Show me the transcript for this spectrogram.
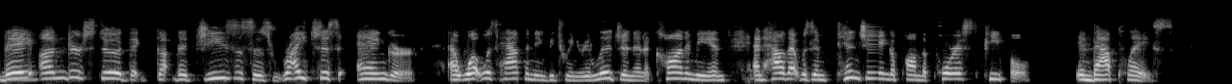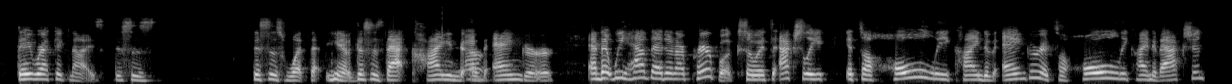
they understood that God, that jesus's righteous anger at what was happening between religion and economy and and how that was impinging upon the poorest people in that place they recognized this is this is what that you know this is that kind yeah. of anger and that we have that in our prayer book so it's actually it's a holy kind of anger it's a holy kind of action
